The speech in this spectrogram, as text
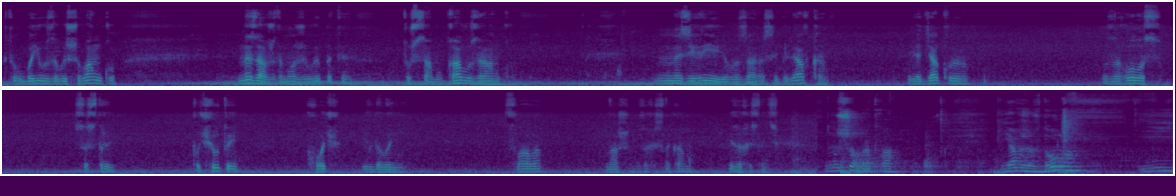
хто в бою за вишиванку не завжди може випити ту ж саму каву зранку. Не зігріє його зараз і білявка. Я дякую за голос сестри. Почутий, хоч і вдалині. Слава нашим захисникам і захисницям. Ну що, братва, я вже вдома і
